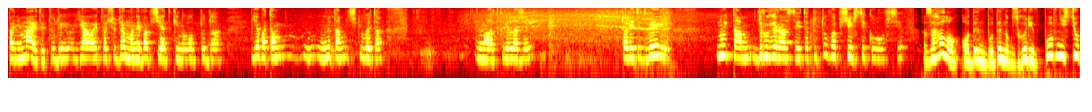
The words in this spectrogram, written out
Понимаете, туди, я это сюда, мене вообще откинуло туда. Я потом, ну там, в это, ну, открыла же в туалете двери, ну и там другий раз это, тут вообще в стекло все. Загалом один будинок згорів повністю,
